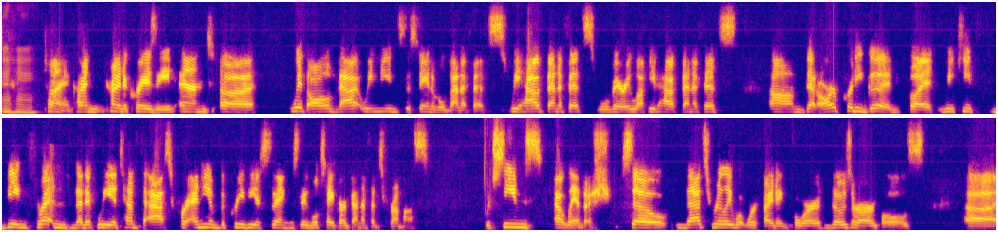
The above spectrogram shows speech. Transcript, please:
mm-hmm. kind kind kind of crazy. And uh, with all of that, we need sustainable benefits. We have benefits. We're very lucky to have benefits um, that are pretty good, but we keep being threatened that if we attempt to ask for any of the previous things, they will take our benefits from us, which seems outlandish. So that's really what we're fighting for. Those are our goals. Uh,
